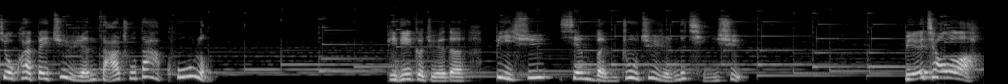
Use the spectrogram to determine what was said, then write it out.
就快被巨人砸出大窟窿。皮迪克觉得必须先稳住巨人的情绪。别敲了，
